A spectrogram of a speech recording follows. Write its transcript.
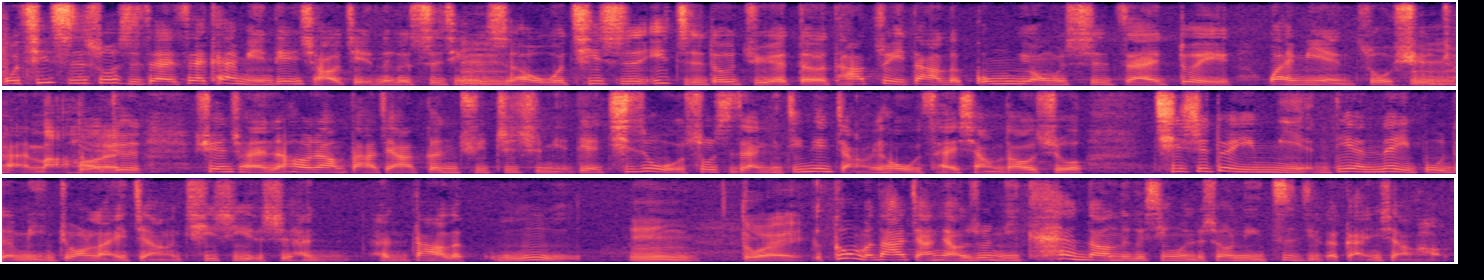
我其实说实在，在看缅甸小姐那个事情的时候，我其实一直都觉得她最大的功用是在对外面做宣传嘛，哈，就是宣传，然后让大家更去。支持缅甸，其实我说实在，你今天讲了以后，我才想到说，其实对于缅甸内部的民众来讲，其实也是很很大的鼓舞。嗯，对。跟我们大家讲讲，说你看到那个新闻的时候，你自己的感想好了。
